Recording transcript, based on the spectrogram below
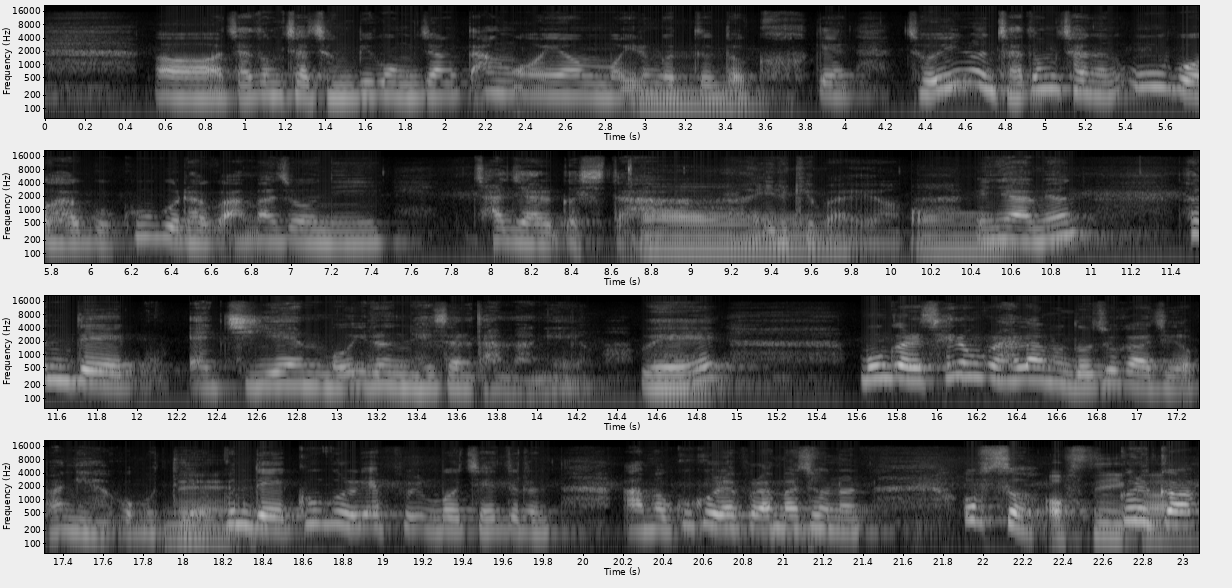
어, 자동차 정비 공장 땅 오염 뭐 이런 것들도 크게 저희는 자동차는 우버하고 구글하고 아마존이 차지할 것이다 어. 이렇게 봐요. 어. 왜냐하면 현대, GM 뭐 이런 회사는 다 망해요. 왜? 뭔가를 새로운 걸 하려면 노조가 지금 방해하고 못해요. 네. 근데 구글, 애플 뭐 쟤들은 아마 구글, 애플, 아마존은 없어. 없으니까. 그러니까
